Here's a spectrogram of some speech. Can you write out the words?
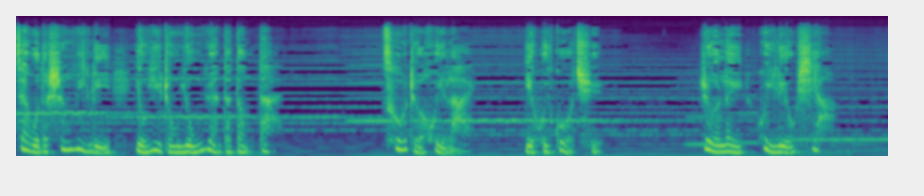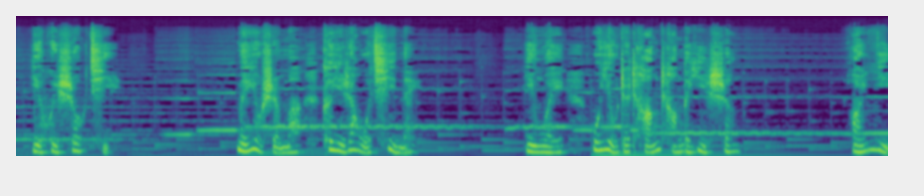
在我的生命里有一种永远的等待。挫折会来，也会过去；热泪会流下，也会收起。没有什么可以让我气馁，因为我有着长长的一生，而你，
